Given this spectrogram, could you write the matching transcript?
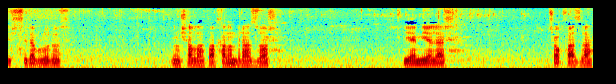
İşçi de buluruz. İnşallah bakalım biraz zor. Yemiyeler çok fazla.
